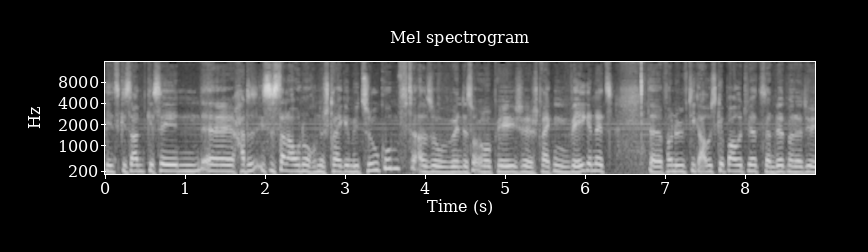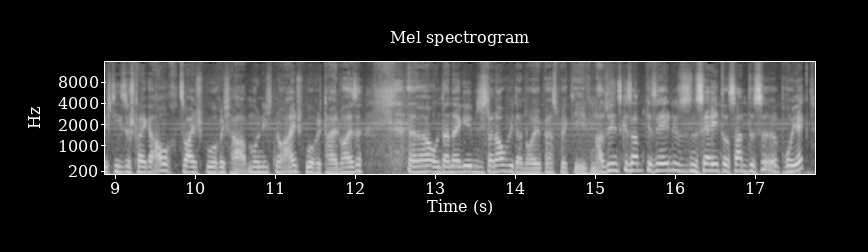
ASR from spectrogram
Insgesamt gesehen äh, hat es, ist es dann auch noch eine Strecke mit Zukunft. Also wenn das europäische Streckenwegenetz äh, vernünftig ausgebaut wird, dann wird man natürlich diese Strecke auch zweispurig haben und nicht nur einspurig teilweise. Äh, und dann ergeben sich dann auch wieder neue Perspektiven. Also insgesamt gesehen ist es ein sehr interessantes äh, Projekt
